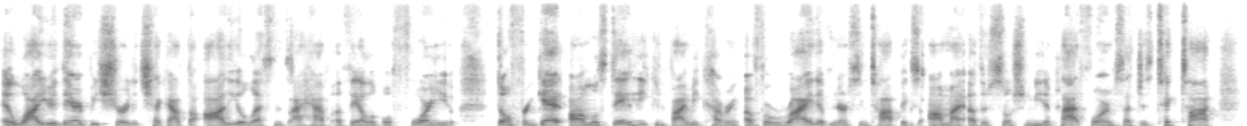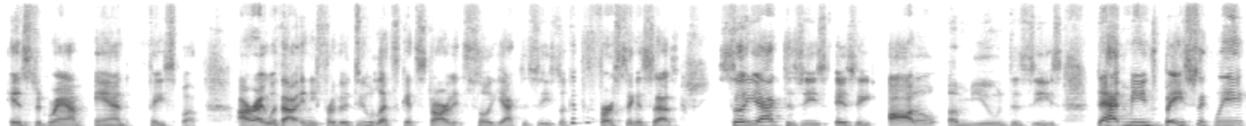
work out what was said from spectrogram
And while you're there, be sure to check out the audio lessons I have available for you. Don't forget, almost daily, you can find me covering a variety of nursing topics on my other social media platforms, such as TikTok, Instagram, and Facebook. All right, without any further ado, let's get started. Celiac disease. Look at the first thing it says. Celiac disease is a autoimmune disease. That means basically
